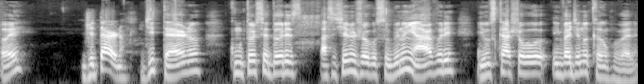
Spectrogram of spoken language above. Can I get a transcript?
oi? De terno. De terno, com torcedores assistindo o jogo subindo em árvore e uns cachorros invadindo o campo, velho.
